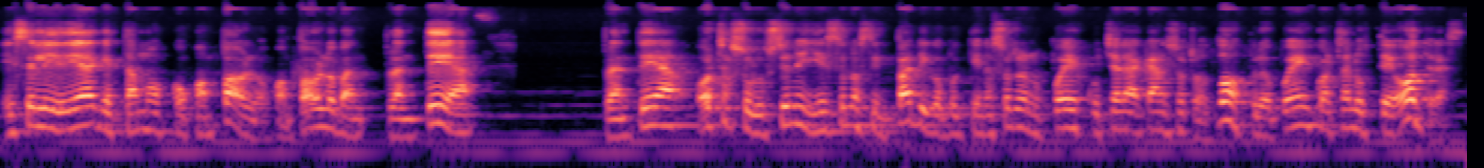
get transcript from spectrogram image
esa es la idea que estamos con Juan Pablo. Juan Pablo plantea, plantea otras soluciones y eso es lo simpático, porque nosotros nos puede escuchar acá nosotros dos, pero puede encontrar usted otras.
